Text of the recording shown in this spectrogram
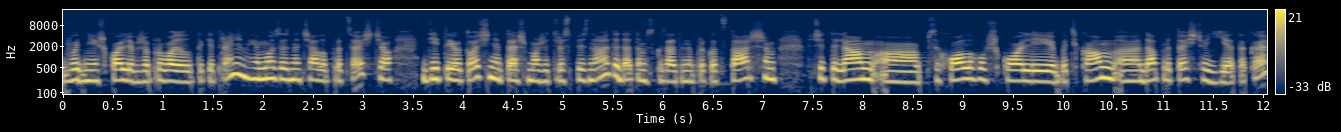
в одній школі вже проводили такі тренінги. Ми зазначали про це, що діти і оточення теж можуть розпізнати, да, там сказати, наприклад, старшим вчителям, е, психологу в школі, батькам, да, про те, що є таке,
